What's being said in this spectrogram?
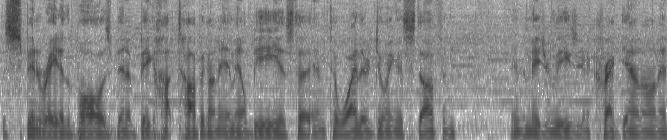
The spin rate of the ball has been a big hot topic on MLB as to and to why they're doing this stuff, and and the major leagues are going to crack down on it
